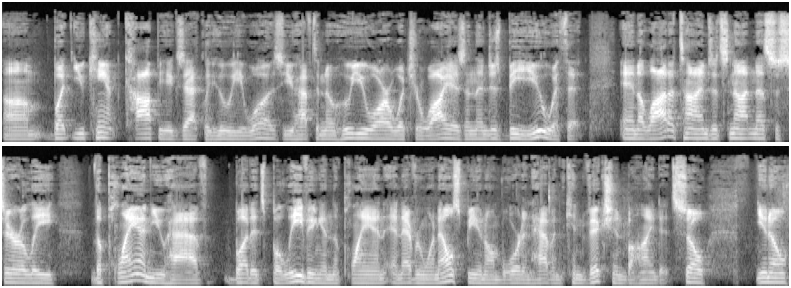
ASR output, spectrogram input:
um, but you can't copy exactly who he was. You have to know who you are, what your why is, and then just be you with it. And a lot of times, it's not necessarily the plan you have, but it's believing in the plan and everyone else being on board and having conviction behind it. So, you know,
